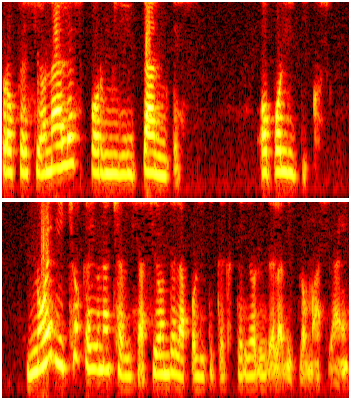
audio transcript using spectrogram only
profesionales por militantes o políticos. No he dicho que hay una chavización de la política exterior y de la diplomacia. ¿eh?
